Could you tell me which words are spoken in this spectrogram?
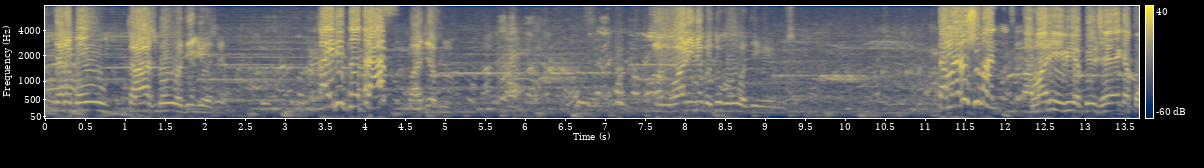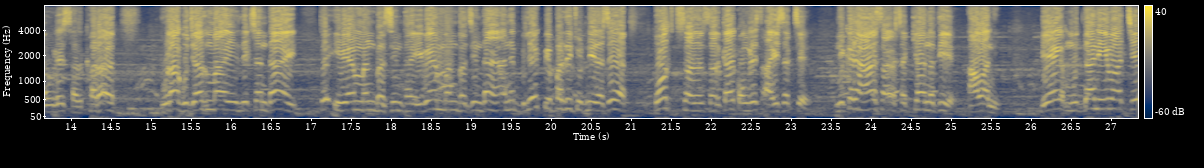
અત્યારે બહુ ત્રાસ બહુ વધી ગયો છે. કઈ રીતનો ત્રાસ? ભાજપનો. મંગવાડી ને બધું બહુ વધી ગયેલું છે. તમારું શું માનવું છે? અમારી એવી અપીલ છે કે કોંગ્રેસ સરકાર પૂરા ગુજરાતમાં ઇલેક્શન થાય તો ઈવીએમ મન બસીન થાય ઈવીએમ મન બસીન થાય અને બ્લેક પેપરથી ચૂંટણી થશે તો જ સરકાર કોંગ્રેસ આવી શકશે. નીકળે આ શક્ય નથી આવવાની. બે મુદ્દાની એ વાત છે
